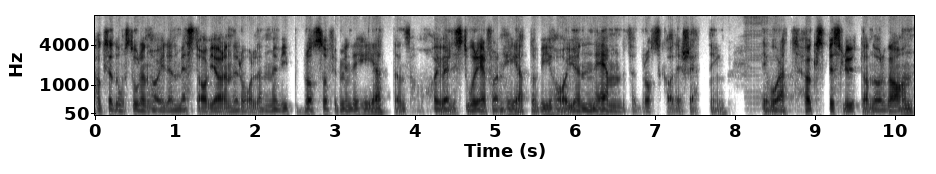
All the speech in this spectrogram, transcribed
Högsta domstolen har ju den mest avgörande rollen, men vi på Brottsoffermyndigheten har ju väldigt stor erfarenhet och vi har ju en nämnd för brottsskadeersättning. Det är vårt högst beslutande organ.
